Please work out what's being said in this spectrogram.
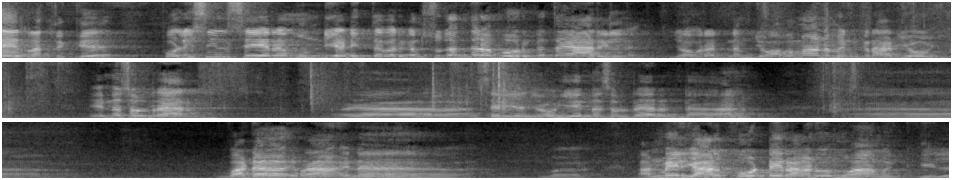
சேர்றதுக்கு பொலிசில் சேர முண்டியடித்தவர்கள் சுதந்திர போருக்கு தயார் இல்லை யோகரத்னம் ஜோ அவமானம் என்கிறார் யோகி. என்ன சொல்றார்? சரியா யோகி என்ன சொல்றாருண்டா? வட ரா- என்ன வ- அண்மையில் யாழ் கோட்டை இராணுவ முகாமுக்கில்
